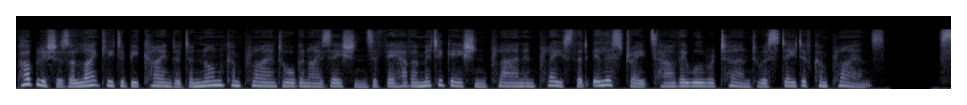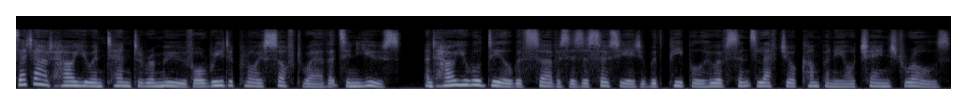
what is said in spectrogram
Publishers are likely to be kinder to non compliant organizations if they have a mitigation plan in place that illustrates how they will return to a state of compliance. Set out how you intend to remove or redeploy software that's in use, and how you will deal with services associated with people who have since left your company or changed roles.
